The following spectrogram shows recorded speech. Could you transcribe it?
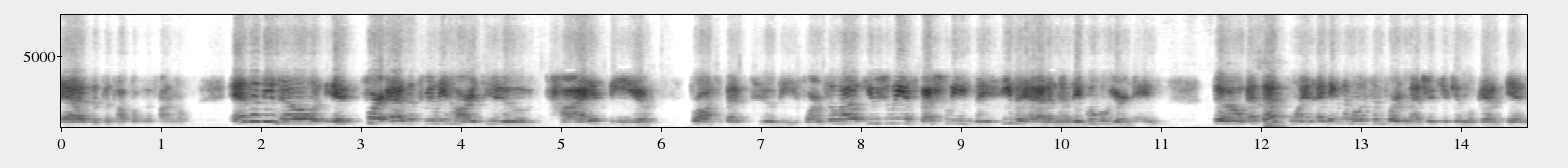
ads at the top of the funnel. And as you know, it, for ads, it's really hard to tie the prospect to the form fill out, usually, especially if they see the ad and then they Google your name. So at that hmm. point, I think the most important metric you can look at is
